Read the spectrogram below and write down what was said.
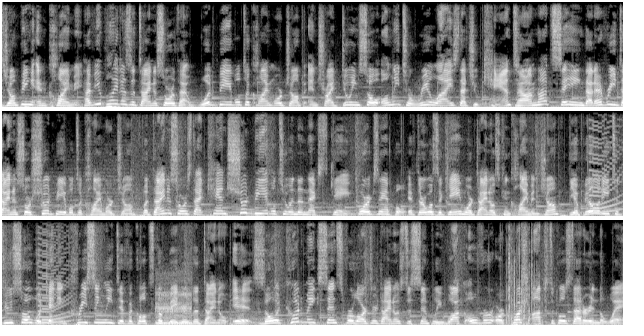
Jumping and climbing. Have you played as a dinosaur that would be able to climb or jump and tried doing so only to realize that you can't? Now, I'm not saying that every dinosaur should be able to climb or jump, but dinosaurs that can should be able to in the next game. For example, if there was a game where dinos can climb and jump, the ability to do so would get increasingly difficult the bigger the dino is. Though it could make sense for larger dinos to simply walk over or crush obstacles that are in the way.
